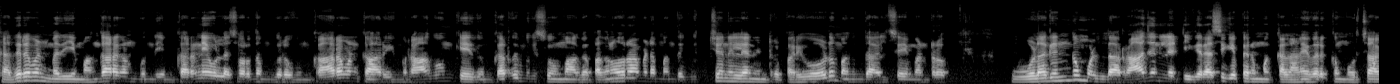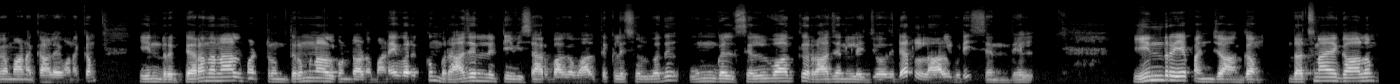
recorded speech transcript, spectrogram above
கதிரவன் மதியம் அங்காரகன் புந்தியும் கருணை உள்ள சொர்தம் குருவும் காரவன் காரியும் ராகுவும் கேதும் கருதுமிகு சுகமாக பதினோராம் இடம் வந்து உச்சநிலை நின்று பரிவோடு மகிழ்ந்த அல்சை மன்றோ உலகெங்கும் உள்ள ராஜநிலை டிவி ரசிக பெருமக்கள் அனைவருக்கும் உற்சாகமான காலை வணக்கம். இன்று பிறந்தநாள் மற்றும் திருமணநாள் கொண்டாடும் அனைவருக்கும் ராஜநிலை டிவி சார்பாக வாழ்த்துக்களை சொல்வது உங்கள் செல்வாக்கு ராஜநிலை ஜோதிடர் லால்குடி செந்தில். இன்றைய பஞ்சாங்கம் தட்சிணாய காலம்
